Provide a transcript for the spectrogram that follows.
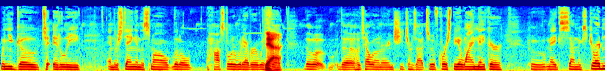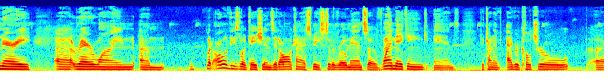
when you go to Italy, and they're staying in the small little hostel or whatever with Yeah. the, the the hotel owner, and she turns out to, of course, be a winemaker who makes some extraordinary uh, rare wine. Um, but all of these locations, it all kind of speaks to the romance of winemaking and the kind of agricultural uh,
